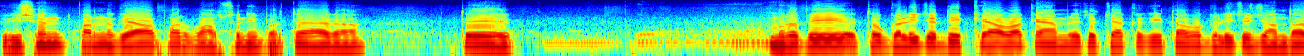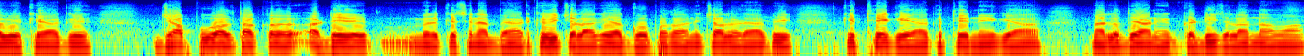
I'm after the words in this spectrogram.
ਟਿਊਸ਼ਨ ਪੜਨ ਗਿਆ, ਪਰ ਵਾਪਸ ਨਹੀਂ ਪਰਤਿਆ ਹੈਗਾ। ਤੇ ਮਤਲਬ ਵੀ ਤੋਂ ਗਲੀ 'ਚ ਦੇਖਿਆ ਵਾ, ਕੈਮਰੇ 'ਚ ਚੈੱਕ ਕੀਤਾ ਵਾ, ਗਲੀ 'ਚ ਜਾਂਦਾ ਵੇਖਿਆ ਅੱਗੇ। ਜਾਪੂਵਾਲ ਤੱਕ ਅੱਡੇ ਮੇਰੇ ਕਿਸੇ ਨਾਲ ਬੈਠ ਕੇ ਵੀ ਚਲਾ ਗਿਆ, ਅੱਗੋਂ ਪਤਾ ਨਹੀਂ ਚੱਲ ਰਿਹਾ ਵੀ ਕਿੱਥੇ ਗਿਆ, ਕਿੱਥੇ ਨਹੀਂ ਗਿਆ। ਮੈਂ ਲੁਧਿਆਣੇ ਗੱਡੀ ਚਲਾਉਂਦਾ ਵਾਂ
